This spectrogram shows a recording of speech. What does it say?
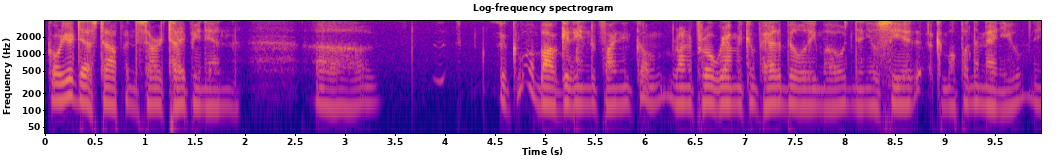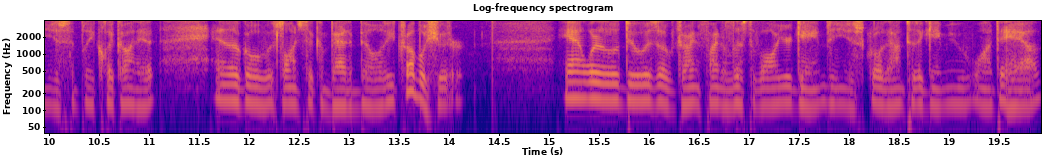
go to your desktop and start typing in uh, about getting to finding run a program in compatibility mode. And then you'll see it come up on the menu. And you just simply click on it. And it'll go launch the compatibility troubleshooter and what it'll do is it'll try and find a list of all your games and you just scroll down to the game you want to have.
